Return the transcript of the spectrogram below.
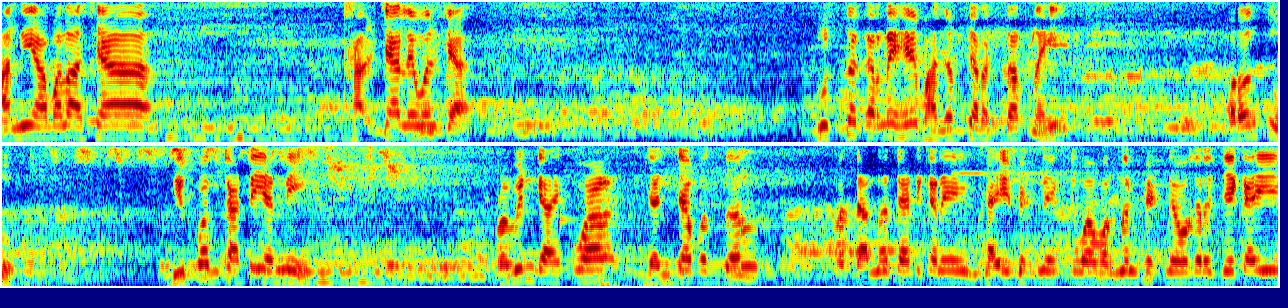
आणि आम्हाला अशा खालच्या लेवलच्या कृत्य करणे हे भाजपच्या रक्तात नाही. परंतु दीपक काटे यांनी प्रवीण गायकवाड ज्यांच्याबद्दल त्यांना त्या ठिकाणी शाई फेकणे किंवा वंगण फेकणे वगैरे जे काही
